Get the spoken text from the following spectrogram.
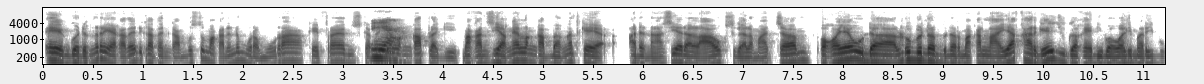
Eh gue denger ya katanya di kantin kampus tuh makanannya murah-murah kayak friends. Katanya Iya. lengkap lagi. Makan siangnya lengkap banget kayak ada nasi, ada lauk segala macam. Pokoknya udah lu bener-bener makan layak. Harganya juga kayak di bawah 5000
